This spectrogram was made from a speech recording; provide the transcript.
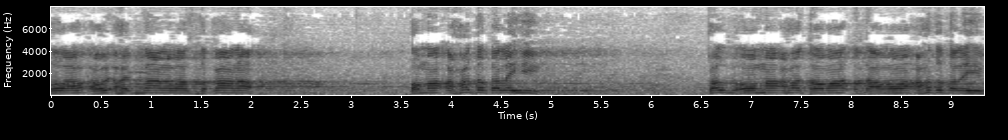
وأحبائنا وأصدقائنا وما أحاطت عليه قلب وما أحاط وما وما أحاطت عليه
